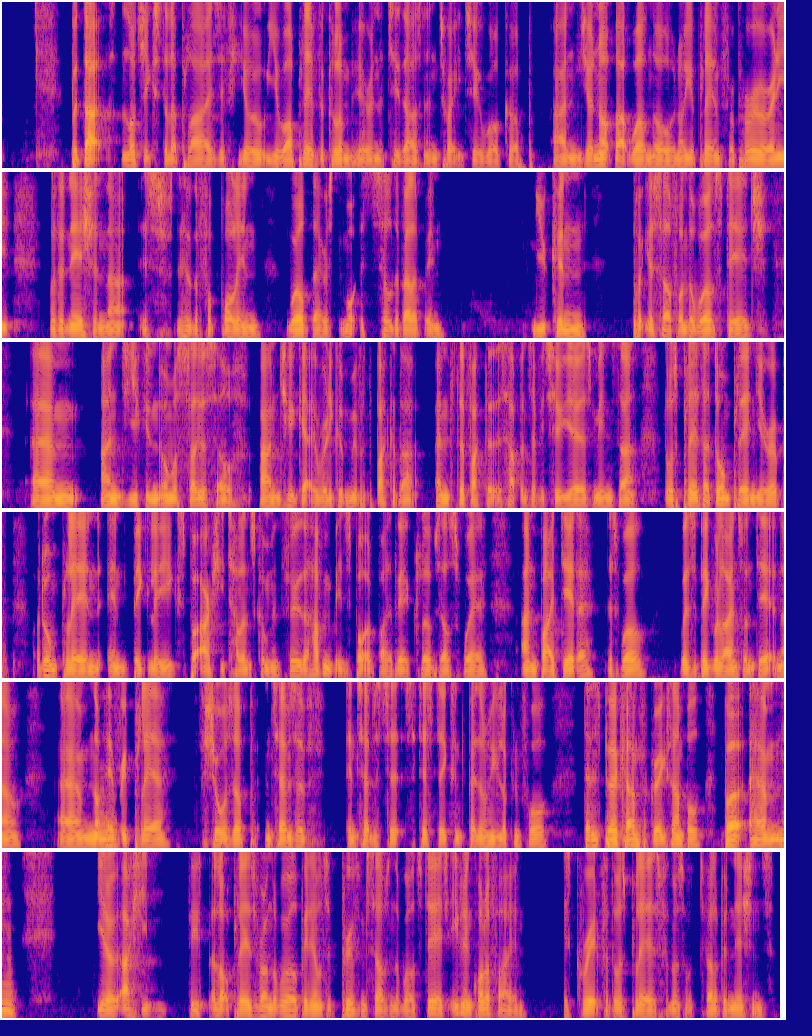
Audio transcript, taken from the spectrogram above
But that logic still applies if you you are playing for Colombia in the 2022 World Cup and you're not that well known, or you're playing for Peru or any other nation that is the footballing world there is, is still developing. You can put yourself on the world stage, um, and you can almost sell yourself, and you can get a really good move at the back of that. And the fact that this happens every two years means that those players that don't play in Europe or don't play in, in big leagues, but actually talents coming through that haven't been spotted by the big clubs elsewhere, and by data as well there's a big reliance on data now. Um, not mm. every player shows up in terms of in terms of statistics and depending on who you're looking for. Dennis Bergkamp, great example. But um, mm. you know, actually, these a lot of players around the world being able to prove themselves on the world stage, even in qualifying, is great for those players for those developing nations.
